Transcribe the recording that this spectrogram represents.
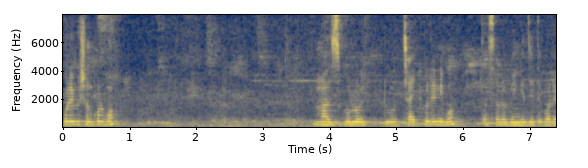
পরিবেশন করব। মাছগুলো একটু সাইড করে নিব, তাছাড়া ভেঙে যেতে পারে।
